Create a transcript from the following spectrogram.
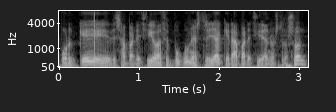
porque desapareció hace poco una estrella que era parecida a nuestro Sol.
